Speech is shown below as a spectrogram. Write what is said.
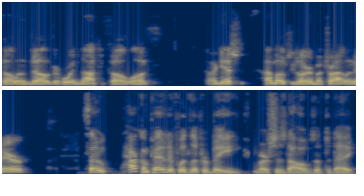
calling a dog or when not to call one. I guess I mostly learned by trial and error. So, how competitive would Lipper be versus dogs of today?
